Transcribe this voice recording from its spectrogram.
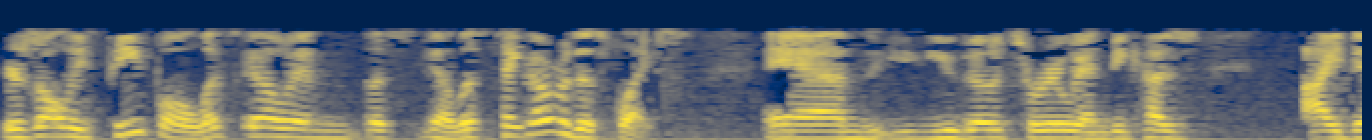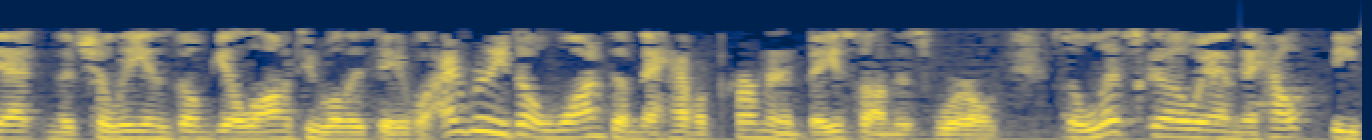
here's all these people. Let's go and let's you know let's take over this place." And you, you go through, and because IDET and the Chileans don't get along too well, they say, well, I really don't want them to have a permanent base on this world. So let's go in to help these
